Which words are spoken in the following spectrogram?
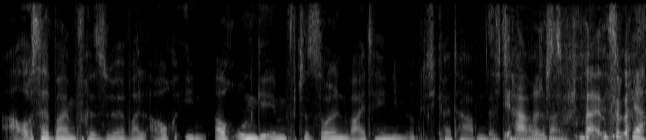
Außer beim Friseur, weil auch ihn, auch Ungeimpfte sollen weiterhin die Möglichkeit haben, sich die Haare schneiden zu lassen. Ja,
